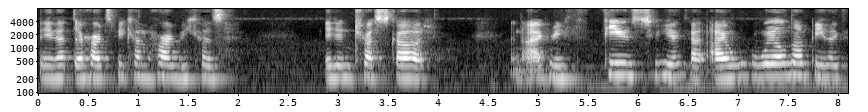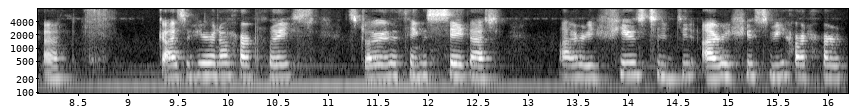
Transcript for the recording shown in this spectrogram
They let their hearts become hard because they didn't trust God. And I refuse to be like that. I will not be like that. Guys, if you're in a hard place, struggling with things, say that. I refuse to do, I refuse to be hard hearted.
